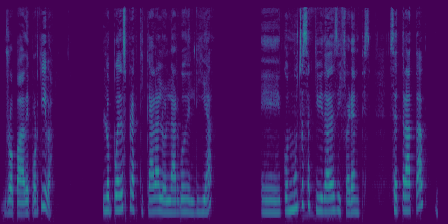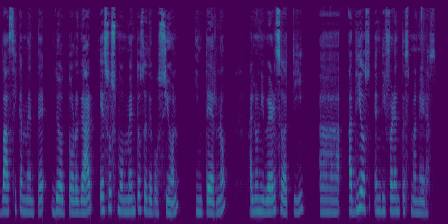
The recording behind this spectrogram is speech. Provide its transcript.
ropa deportiva. Lo puedes practicar a lo largo del día eh, con muchas actividades diferentes. Se trata básicamente de otorgar esos momentos de devoción interno al universo, a ti, a Dios en diferentes maneras.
